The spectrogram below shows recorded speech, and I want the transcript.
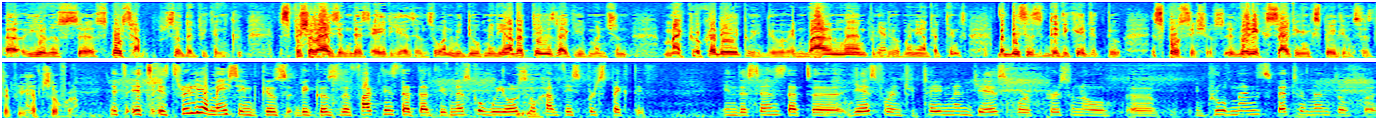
uh, Yunus uh, Sports Hub, so that we can specialize in these areas and so on. We do many other things, like you mentioned, microcredit, we do environment, we yep. do many other things. But this is dedicated to sports issues. It's very exciting experiences that we have so far. It's, it's, it's really amazing because, because the fact is that at UNESCO we also have this perspective in the sense that uh, yes, for entertainment, yes, for personal uh, improvements, betterment of uh,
